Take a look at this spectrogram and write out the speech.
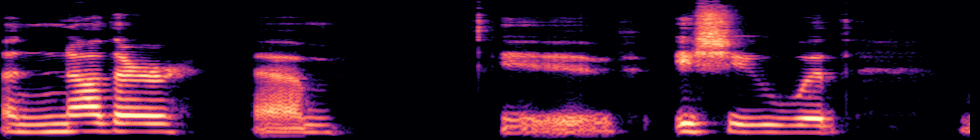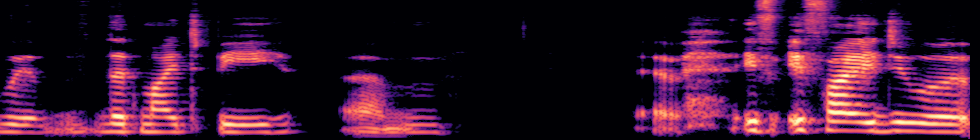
another um, issue with with that might be um, uh, if if I do a,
